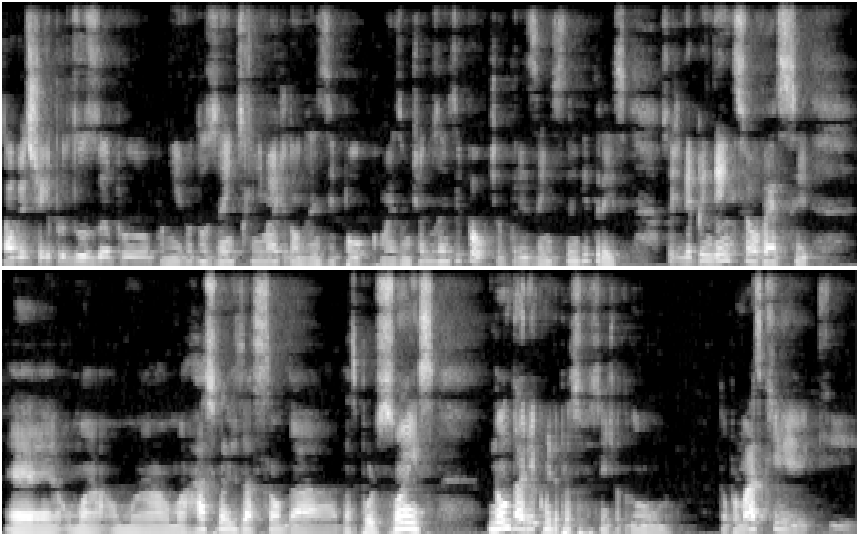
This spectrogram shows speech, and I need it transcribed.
talvez chegue para o nível 200 que ele imaginou, 200 e pouco, mas não tinha 200 e pouco, tinha 333. Ou seja, independente se houvesse é, uma, uma, uma racionalização da, das porções, não daria comida para suficiente para todo mundo. Então, por mais que, que,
